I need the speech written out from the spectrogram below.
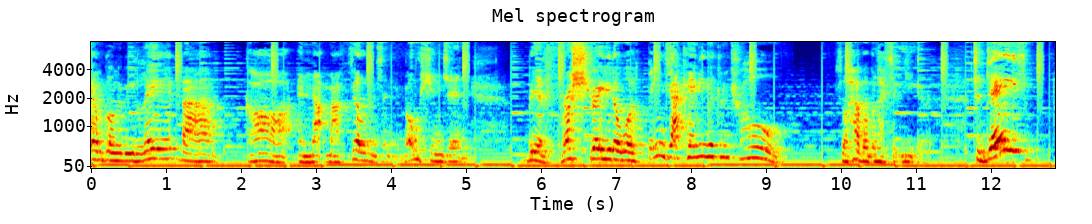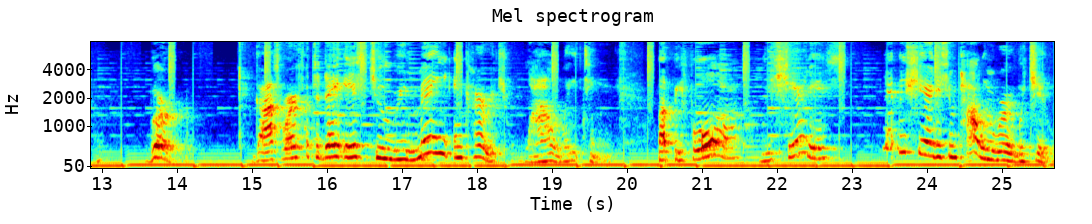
am going to be led by God and not my feelings and emotions and being frustrated over things I can't even control. So have a blessed year. Today's word, God's word for today is to remain encouraged while waiting. But before we share this, let me share this empowering word with you.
